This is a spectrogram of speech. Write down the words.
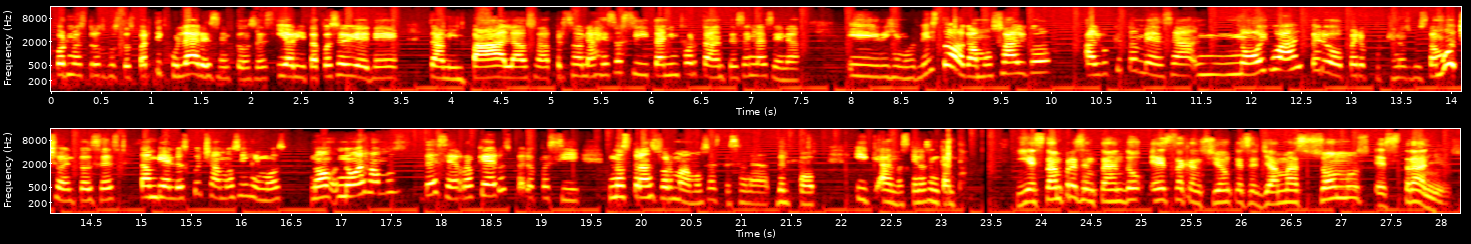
por nuestros gustos particulares. Entonces, y ahorita pues se viene también Pala, o sea, personajes así tan importantes en la escena. Y dijimos, listo, hagamos algo, algo que también sea no igual, pero, pero porque nos gusta mucho. Entonces también lo escuchamos y dijimos, no, no dejamos de ser rockeros, pero pues sí nos transformamos a esta escena del pop y además que nos encanta y están presentando esta canción que se llama Somos extraños.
